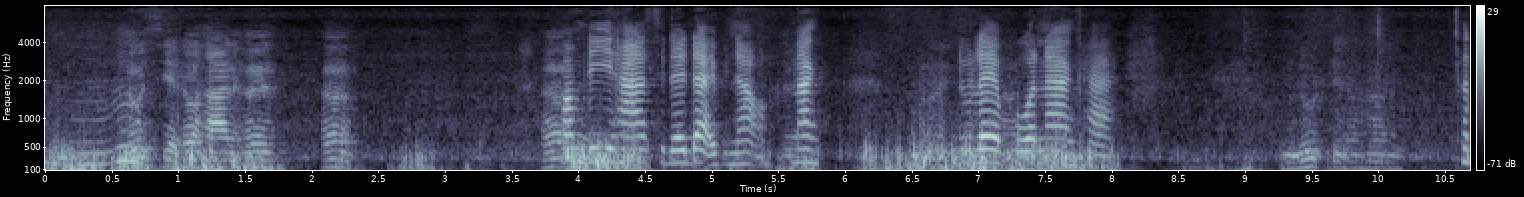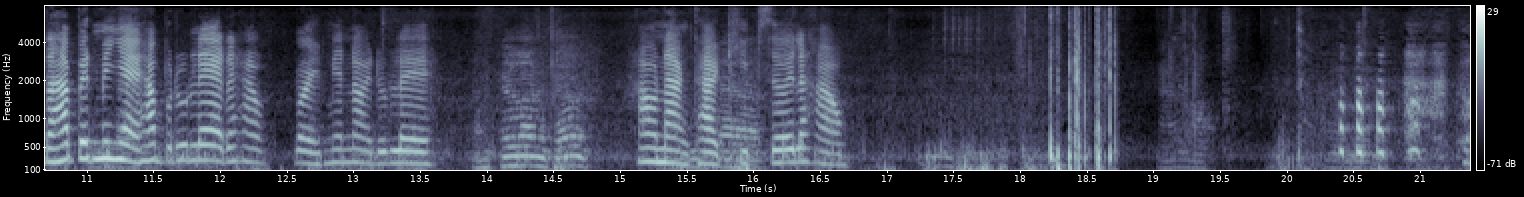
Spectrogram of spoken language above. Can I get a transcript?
อืมรู้เสียตัวหาเลยเฮ้ยเออเออความดีฮะสิได้ได้พี่น้องนั่งดูแลผัวนางค่ะรู้เสียตัวหาถ้าหาเป็นไม่ใหญ่ครับดูแลนะครับปล่อยเมียน้อยดูแลเอา เท่านั้นเท่านั้นเฮานางถ่ายคลิปเซยแล้วเฮาเอาออกโทร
